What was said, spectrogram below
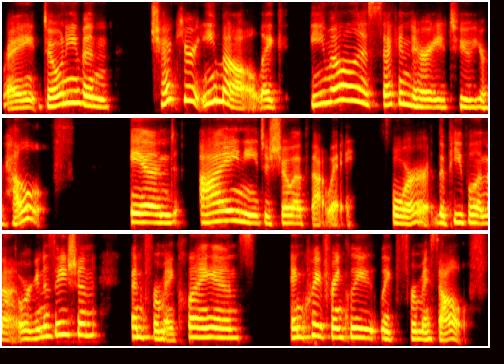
right? Don't even check your email. Like, email is secondary to your health. And I need to show up that way for the people in that organization and for my clients and quite frankly, like for myself,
